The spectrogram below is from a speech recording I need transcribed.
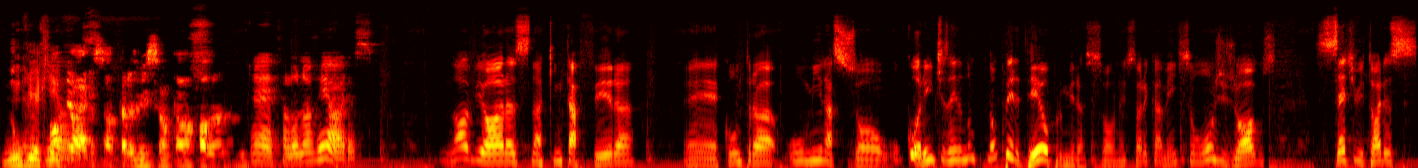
Não vi aqui. 9 horas a transmissão tava falando. É, falou 9 horas. 9 horas na quinta-feira é, contra o Mirassol. O Corinthians ainda não, não perdeu para o Mirassol, né? Historicamente, são 11 jogos, 7 vitórias,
